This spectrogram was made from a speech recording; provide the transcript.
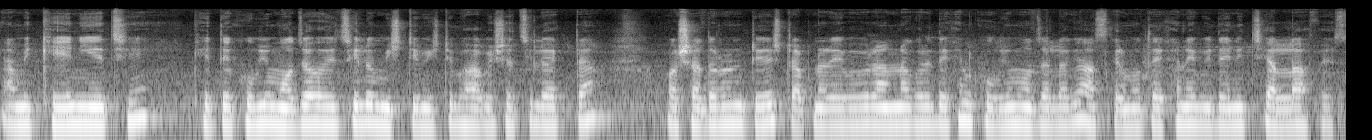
আমি খেয়ে নিয়েছি। খেতে খুবই মজা হয়েছিল। মিষ্টি মিষ্টি ভাব এসেছিল একটা। অসাধারণ টেস্ট। আপনারা এভাবে রান্না করে দেখেন, খুবই মজা লাগে। আজকের মতো এখানে বিদায় নিচ্ছি। আল্লাহ হাফেজ।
